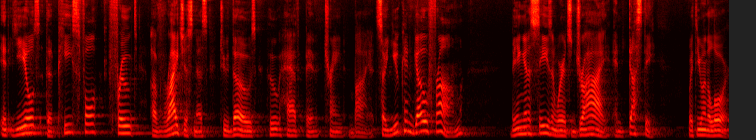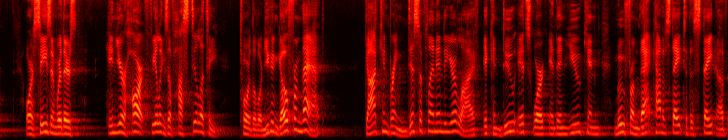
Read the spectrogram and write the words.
it yields the peaceful fruit of righteousness to those who have been trained by it. So you can go from being in a season where it's dry and dusty with you and the Lord or a season where there's in your heart feelings of hostility toward the Lord. You can go from that. God can bring discipline into your life. It can do its work, and then you can move from that kind of state to the state of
